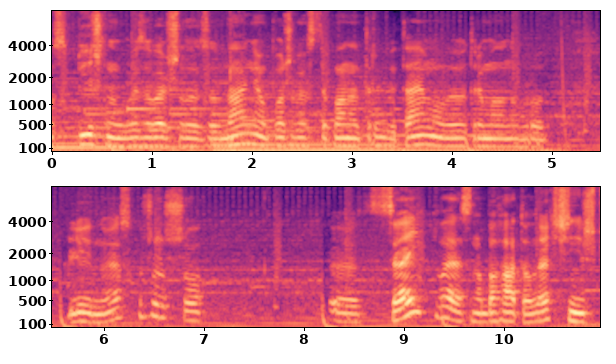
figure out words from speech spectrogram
Успішно ви завершили завдання. У пошуках Степана 3 вітаємо, ви отримали нагороду. Блін, ну я скажу, що е, цей квест набагато легший, ніж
